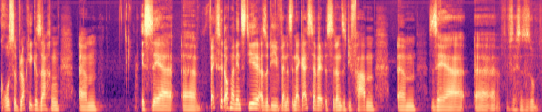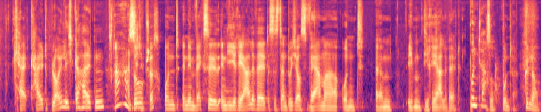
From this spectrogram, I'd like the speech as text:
große blockige Sachen. Ähm, ist sehr, äh, wechselt auch mal den Stil. Also die, wenn es in der Geisterwelt ist, dann sind die Farben ähm, sehr, äh, so ka- kalt bläulich gehalten. Ah, das so. sieht hübsch. Und in dem Wechsel in die reale Welt ist es dann durchaus wärmer und ähm, eben die reale Welt. Bunter. So bunter, genau.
